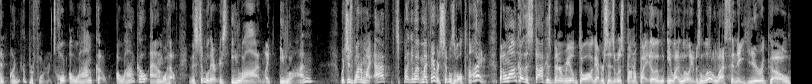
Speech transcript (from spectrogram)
an underperformer. It's called Elanco, Elanco Animal Health. And the symbol there is Elon, like Elon, which is one of my my favorite symbols of all time. But Elanco, the stock has been a real dog ever since it was spun off by Eli Lilly. It was a little less than a year ago.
